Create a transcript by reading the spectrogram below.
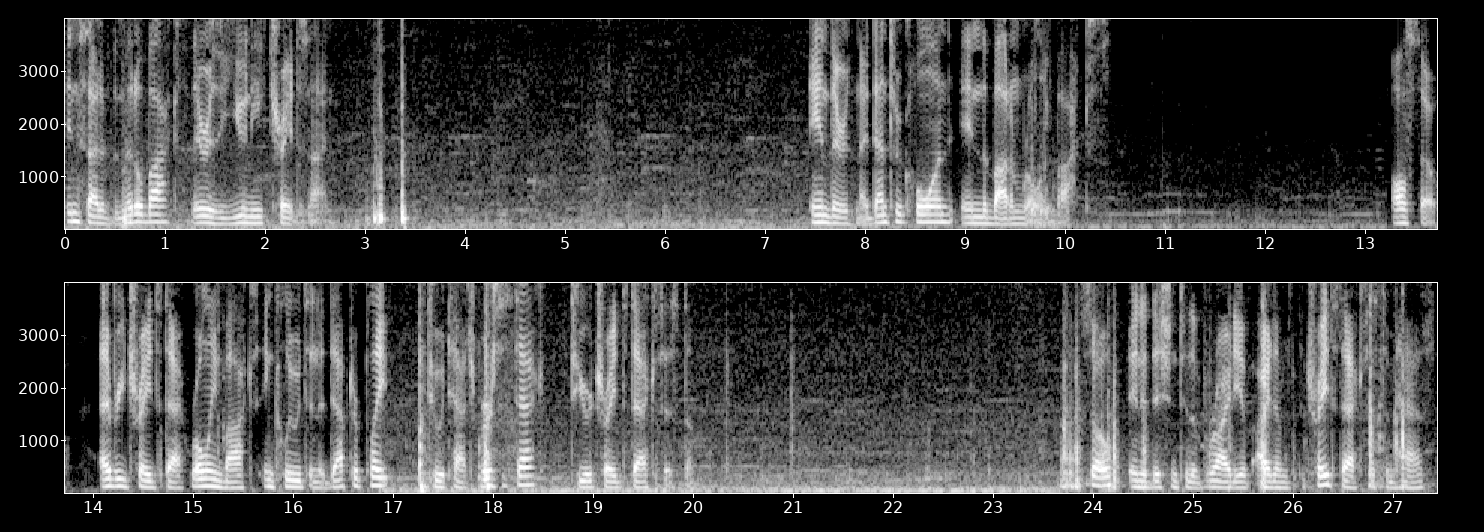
Inside of the middle box, there is a unique tray design. And there is an identical one in the bottom rolling box. Also, every trade stack rolling box includes an adapter plate to attach VersaStack to your trade stack system. So, in addition to the variety of items the trade stack system has,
